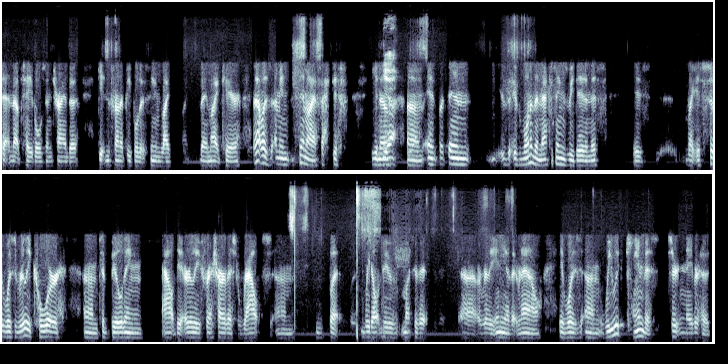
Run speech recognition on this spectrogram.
setting up tables and trying to get in front of people that seemed like they might care. And that was, I mean, semi-effective, you know. Yeah. Um, and but then, if one of the next things we did, and this is like it was really core um, to building out the early fresh harvest routes, um, but we don't do much of it uh, or really any of it now. It was um, we would canvas certain neighborhoods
